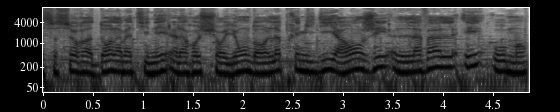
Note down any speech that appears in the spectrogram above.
Ce sera dans la matinée à La Roche-sur-Yon, dans l'après-midi à Angers, Laval et au Mans.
